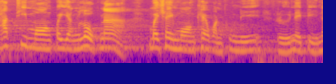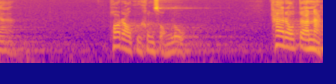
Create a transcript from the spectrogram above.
ทัศน์ที่มองไปยังโลกหน้า ไม่ใช่มองแค่วันพรุ่งนี้หรือในปีหน้า เพราะเราคือคนสองโลก ถ้าเราตระหนัก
